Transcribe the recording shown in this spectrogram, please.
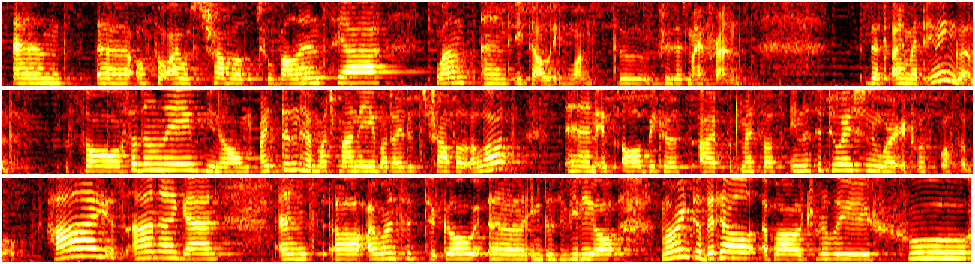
and uh, also I would travel to Valencia once and Italy once to visit my friends that I met in England. So suddenly, you know, I didn't have much money, but I did travel a lot and it's all because I put myself in a situation where it was possible. Hi, it's Anna again and uh, I wanted to go uh, in this video more into detail about really who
